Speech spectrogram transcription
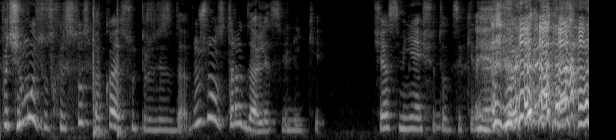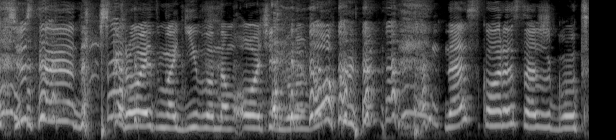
почему Иисус Христос такая суперзвезда? Потому что он страдалец великий. Сейчас меня еще тут закидают. Чувствую, Дашка роет могилу нам очень глубокую. Нас скоро сожгут.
